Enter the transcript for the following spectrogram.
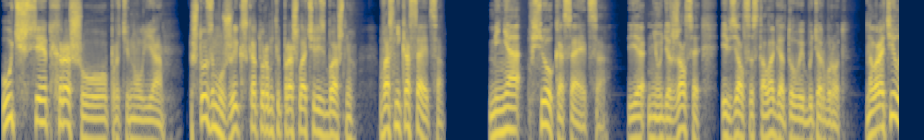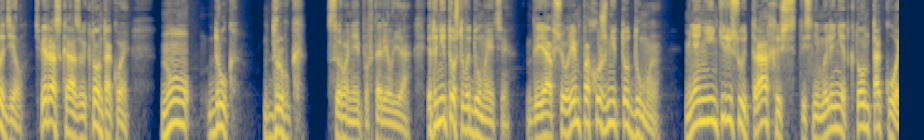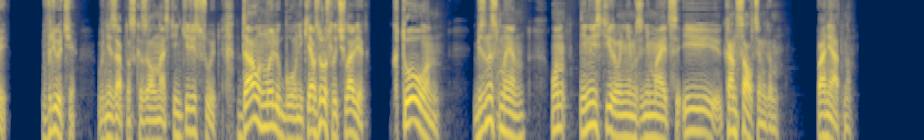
«Учишься — это хорошо», — протянул я. «Что за мужик, с которым ты прошла через башню? Вас не касается». «Меня все касается». Я не удержался и взял со стола готовый бутерброд. «Наворотила дел? Теперь рассказывай, кто он такой?» «Ну, друг». «Друг», с иронией повторил я. «Это не то, что вы думаете». «Да я все время, похоже, не то думаю. Меня не интересует, трахаешься ты с ним или нет, кто он такой». «Врете», — внезапно сказал Настя, — «интересует». «Да, он мой любовник, я взрослый человек». «Кто он?» «Бизнесмен. Он инвестированием занимается и консалтингом». «Понятно.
